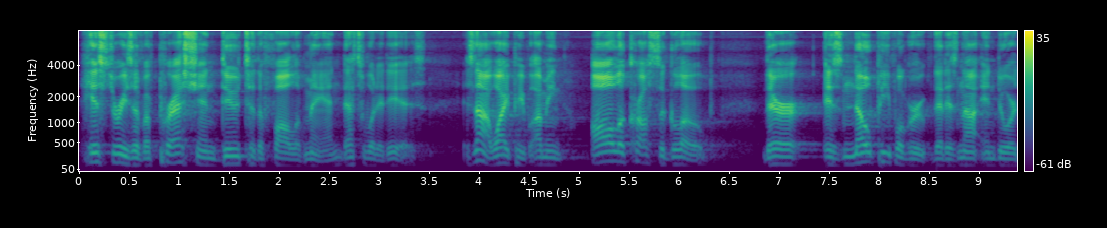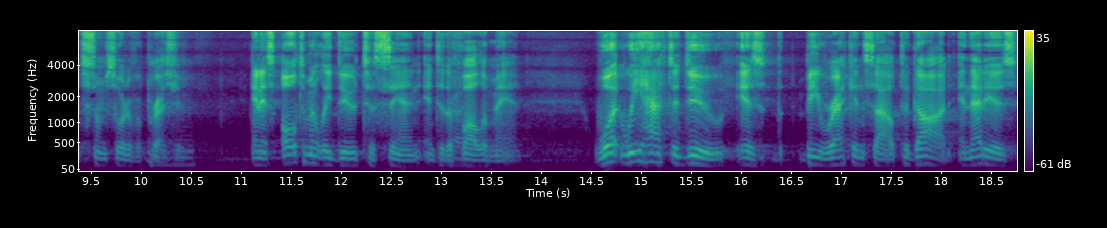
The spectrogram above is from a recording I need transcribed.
histories of oppression due to the fall of man, that's what it is. It's not white people. I mean, all across the globe, there is no people group that has not endured some sort of oppression. Mm-hmm. And it's ultimately due to sin and to the right. fall of man. What we have to do is be reconciled to God. And that is,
